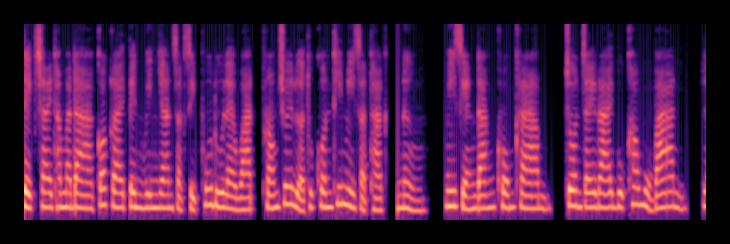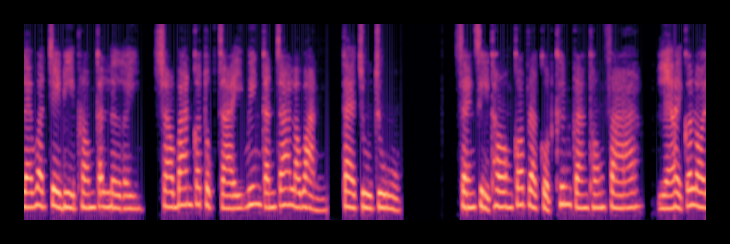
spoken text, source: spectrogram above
เด็กชายธรรมดาก็กลายเป็นวิญญาณศักดิ์สิทธิ์ผู้ดูแลวัด พร้อมช่วยเหลือทุกคนที่มีศรัทธาหนึ่ง มีเสียงดังโครมคราม โจรใจร้ายบุกเข้าหมู่บ้าน และวัดเจดีย์พร้อมกันเลย ชาวบ้านก็ตกใจวิ่งกันจ้าละวัน แต่จู่ๆ แสงสีทองก็ปรากฏขึ้นกลางท้องฟ้า แล้วไข่ก็ลอย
